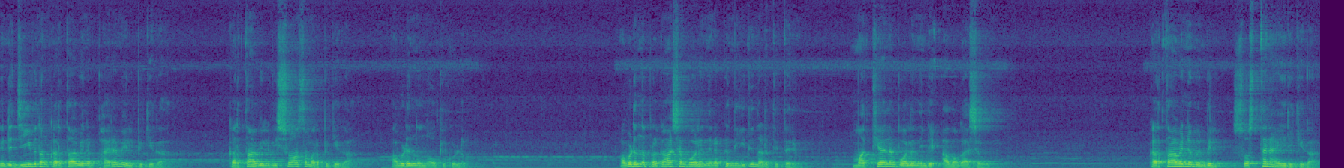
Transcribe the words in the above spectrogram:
നിന്റെ ജീവിതം കർത്താവിന് ഭരമേൽപ്പിക്കുക. കർത്താവിൽ വിശ്വാസമർപ്പിക്കുക. അവിടുന്ന് നോക്കിക്കൊള്ളും. അവിടുന്ന് പ്രകാശം പോലെ നിനക്ക് നീതി നടത്തിത്തരും. മധ്യാഹ്നം പോലെ നിന്റെ അവകാശവും. കർത്താവിന്റെ മുൻപിൽ സ്വസ്ഥനായിരിക്കുക.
